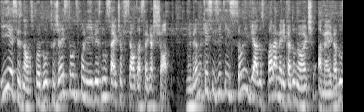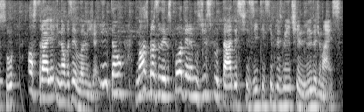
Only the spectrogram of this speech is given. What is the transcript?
E esses novos produtos já estão disponíveis no site oficial da Sega Shop. Lembrando que esses itens são enviados para a América do Norte, América do Sul, Austrália e Nova Zelândia. Então, nós brasileiros poderemos desfrutar destes itens simplesmente lindo demais.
